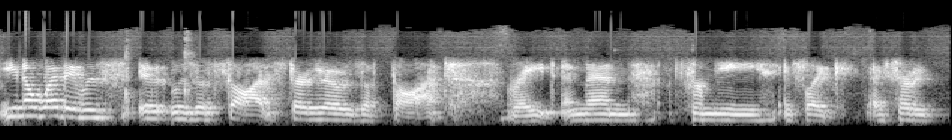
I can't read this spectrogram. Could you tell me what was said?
you know what? It was it was a thought. It started out as a thought, right? And then for me, it's like I started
